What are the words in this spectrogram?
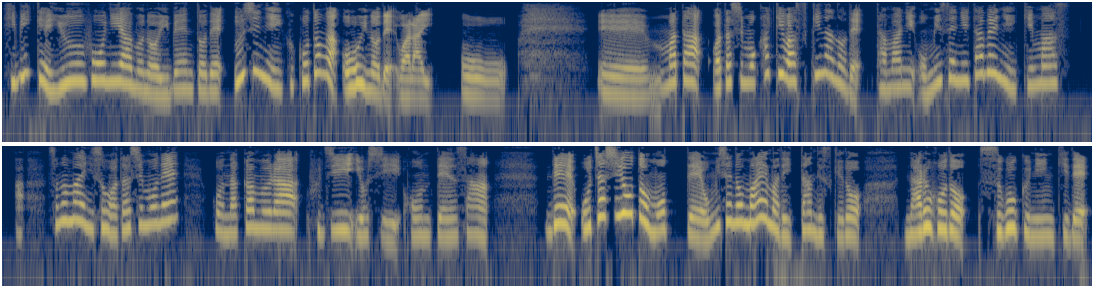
響けユーフォニアムのイベントで宇治に行くことが多いので笑い。おー。えー、また、私も牡蠣は好きなので、たまにお店に食べに行きます。あ、その前にそう、私もね、こう、中村藤吉本店さんで、お茶しようと思ってお店の前まで行ったんですけど、なるほど、すごく人気で、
